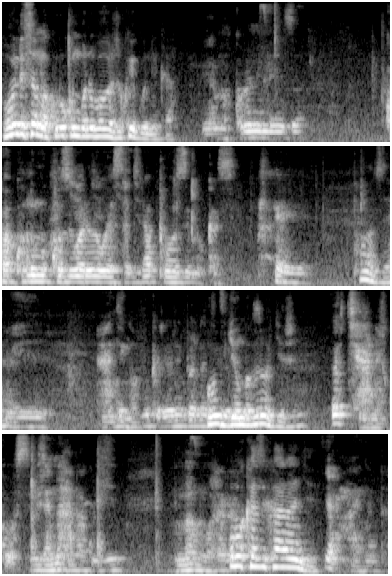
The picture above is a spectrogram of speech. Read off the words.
Ubundi se amakuru ko mbona uba waje kwigunika? Aya makuru ni meza. Twakunda umukozi uwo ari we wese agira pose mu kazi. Poze? Nanjye nkavuga rero nimba ubu ibyombo birogeje? Eh, cyane rwose. Biranahanaguye. Nimba muhorara ubu akazi karangiye? Yampaye nka data.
